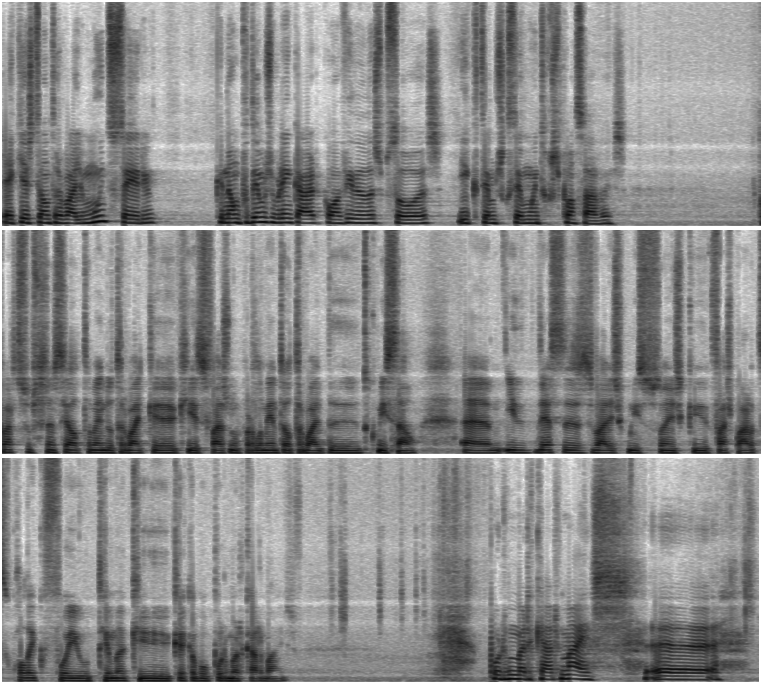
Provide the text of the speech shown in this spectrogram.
é que este é um trabalho muito sério, que não podemos brincar com a vida das pessoas e que temos que ser muito responsáveis. Parte substancial também do trabalho que, que isso faz no Parlamento é o trabalho de, de comissão. Uh, e dessas várias comissões que faz parte, qual é que foi o tema que, que acabou por marcar mais? Por marcar mais? Uh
